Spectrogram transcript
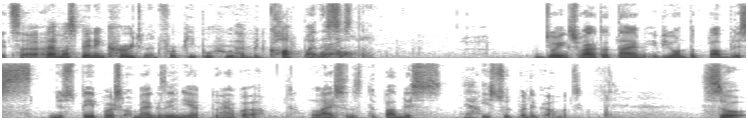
It's uh, That must be an encouragement for people who have been caught by the Well, system. during Suharto time, if you want to publish newspapers or magazine, you have to have a license to publish Yeah. issued by the government. So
